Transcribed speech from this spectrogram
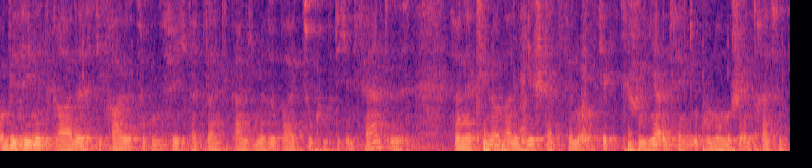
Und wir sehen jetzt gerade, dass die Frage der Zukunftsfähigkeit vielleicht gar nicht mehr so weit zukünftig entfernt ist, sondern der Klimawandel hier stattfindet und jetzt schon hier anfängt, ökonomische Interessen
